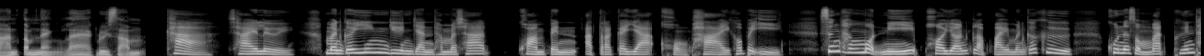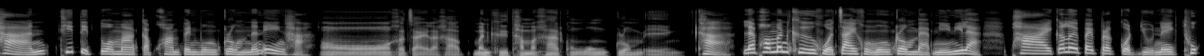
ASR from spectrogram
ล้านตำแหน่งแรกด้วยซ้ำค่ะ ใช่เลย มันก็ยิ่งยืนยันธรรมชาติ ความเป็นอัตรกยะของพายเข้าไปอีก ซึ่งทั้งหมดนี้พอย้อนกลับไปมันก็คือ คุณสมบัติพื้นฐานที่ติดตัวมากับความเป็นวงกลมนั่นเองค่ะ อ๋อ เข้าใจแล้วครับ มันคือธรรมชาติของวงกลมเอง ค่ะ และเพราะมันคือหัวใจของวงกลมแบบนี้นี่แหละ พายก็เลยไปปรากฏอยู่ในทุก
